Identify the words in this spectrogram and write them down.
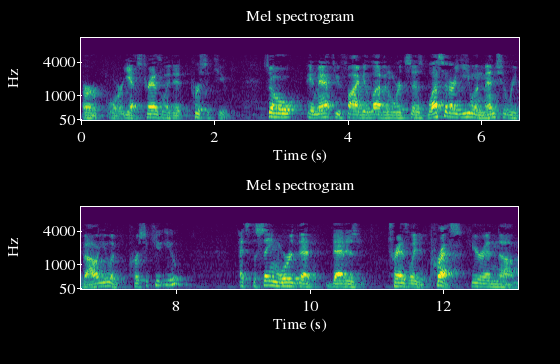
or, or yes, translated persecute. So in Matthew 5:11 where it says, "Blessed are ye when men shall revile you and persecute you," it's the same word that that is translated press here in um,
